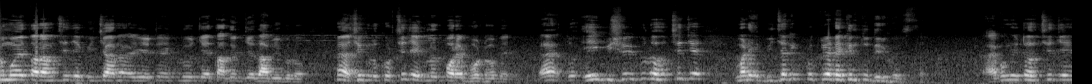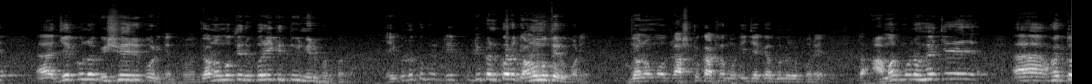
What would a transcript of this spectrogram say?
সময় তারা হচ্ছে যে বিচার এটা এগুলো যে তাদের যে দাবিগুলো হ্যাঁ সেগুলো করছে যে এগুলোর পরে ভোট হবে। হ্যাঁ তো এই বিষয়গুলো হচ্ছে যে মানে বিচারিক প্রক্রিয়াটা কিন্তু দীর্ঘস্থায়ী। এবং এটা হচ্ছে যে যে কোনো বিষয়ের উপর কিন্তু জনমতের উপরেই কিন্তু নির্ভর করে। এগুলো কিন্তু ডিপেন্ড করে জনমতের উপরে। জনমত রাষ্ট্র কাঠামো এই জায়গাগুলোর উপরে। তো আমার মনে হয় যে হয়তো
